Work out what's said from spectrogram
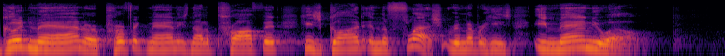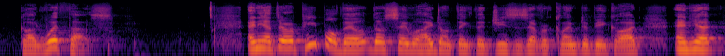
good man or a perfect man, he's not a prophet, he's God in the flesh. Remember, he's Emmanuel. God with us. And yet there are people, they'll, they'll say, well, I don't think that Jesus ever claimed to be God. And yet,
